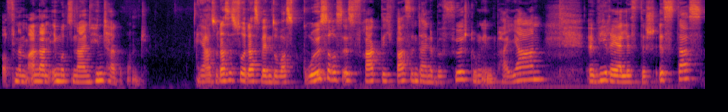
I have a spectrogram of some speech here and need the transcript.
auf einem anderen emotionalen Hintergrund. Ja, also das ist so, dass wenn sowas Größeres ist, frag dich, was sind deine Befürchtungen in ein paar Jahren? Äh, wie realistisch ist das?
